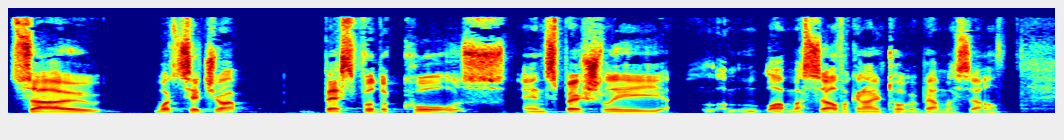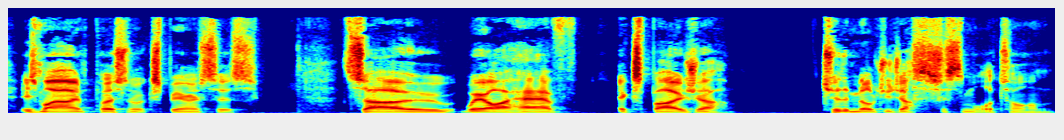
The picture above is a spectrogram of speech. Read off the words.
So what sets you up best for the course, and especially um, like myself, I can only talk about myself, is my own personal experiences. So where I have exposure to the military justice system all the time,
